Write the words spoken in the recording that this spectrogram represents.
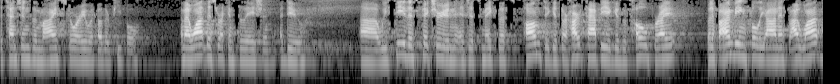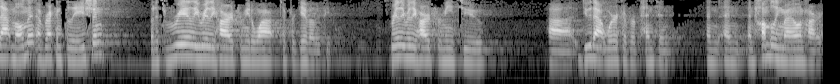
the tensions in my story with other people. And I want this reconciliation. I do. Uh, we see this picture and it just makes us pumped. It gets our hearts happy. It gives us hope, right? But if I'm being fully honest, I want that moment of reconciliation, but it's really, really hard for me to want to forgive other people. It's really, really hard for me to uh, do that work of repentance and, and, and humbling my own heart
